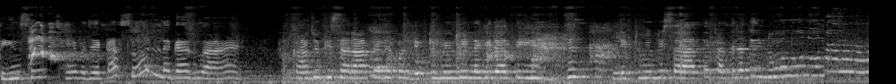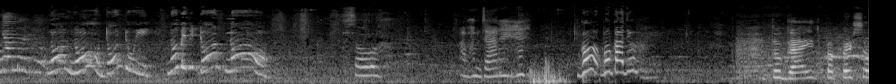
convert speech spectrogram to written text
तीन से छः बजे का शो लगा हुआ है काजू की शरारतें देखो लिफ्ट में भी लगी रहती हैं लिफ्ट में भी शरारतें करते रहती हैं नो नो नो हैं. तो गाइज़ पपेट शो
